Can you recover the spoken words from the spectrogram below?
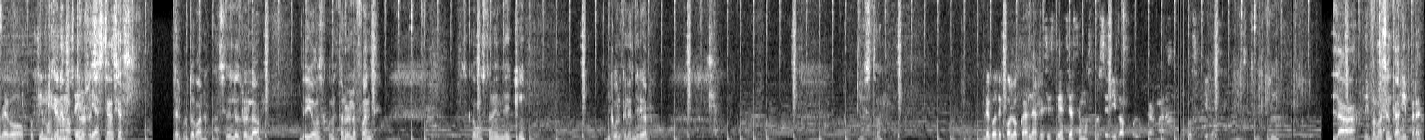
Luego pusimos Aquí tenemos tres resistencia. resistencias. El cultopan hacia del otro lado. De ahí vamos a conectarlo a la fuente. Sacamos también de aquí. Igual que el anterior. Listo. Luego de colocar las resistencias hemos procedido a colocar más dispositivos. La, la información que va a venir para aquí.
